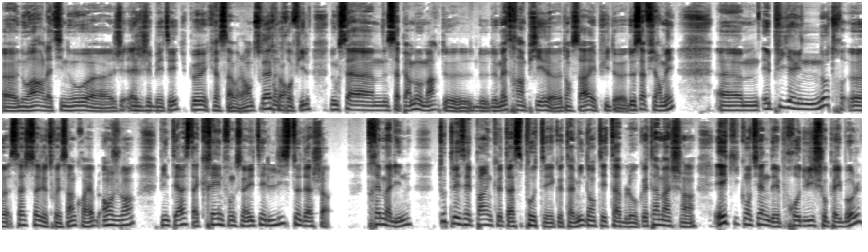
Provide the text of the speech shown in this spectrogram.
euh, noirs, latinos, euh, LGBT. Tu peux écrire ça voilà en dessous de ton profil. Donc ça ça permet aux marques de, de, de mettre un pied dans ça et puis de, s'affirmer. Euh, et puis il y a une autre, euh, ça, ça j'ai trouvé ça incroyable. En juin, Pinterest a créé une fonctionnalité liste d'achat très maline, toutes les épingles que tu as spotées, que tu as mis dans tes tableaux, que tu as machin, et qui contiennent des produits Shopable,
